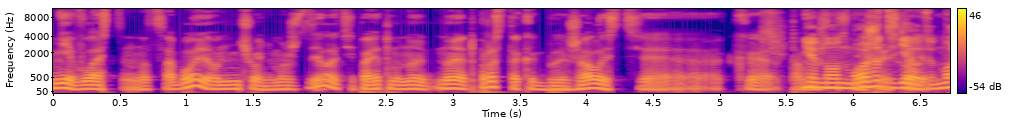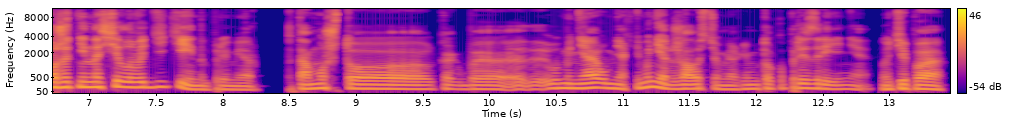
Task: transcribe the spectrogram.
не властен над собой, он ничего не может сделать, и поэтому, ну, ну это просто как бы жалость к тому, не, но он с ним может происходит. сделать, он может не насиловать детей, например. Потому что, как бы, э, у меня, у меня к нему нет жалости, у меня к нему только презрение. Ну, типа,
